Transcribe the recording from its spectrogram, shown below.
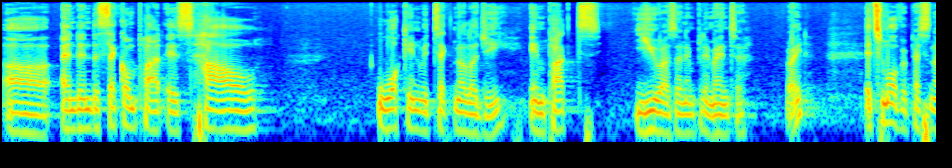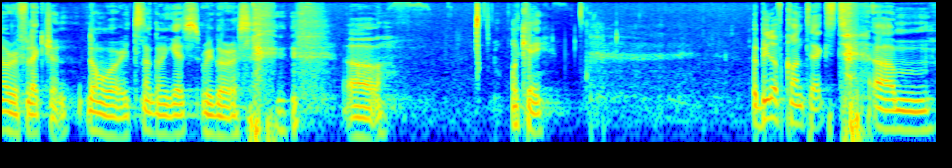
Uh, and then the second part is how working with technology impacts you as an implementer, right? It's more of a personal reflection. Don't worry, it's not going to get rigorous. uh, okay. A bit of context. Um,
